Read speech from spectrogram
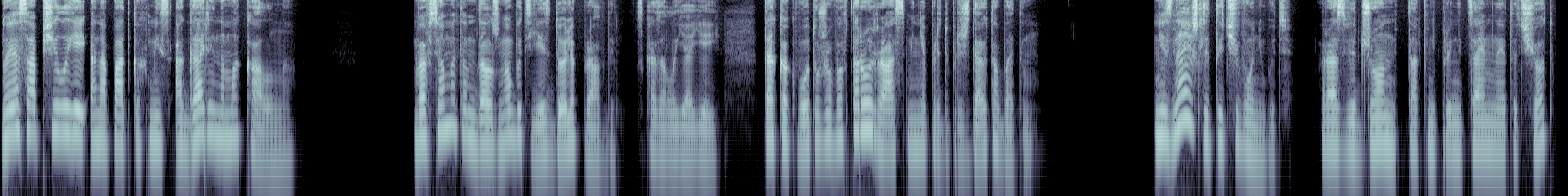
Но я сообщила ей о нападках мисс Агарина Макаллана. «Во всем этом должно быть есть доля правды», — сказала я ей, так как вот уже во второй раз меня предупреждают об этом. «Не знаешь ли ты чего-нибудь? Разве Джон так непроницаем на этот счет?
